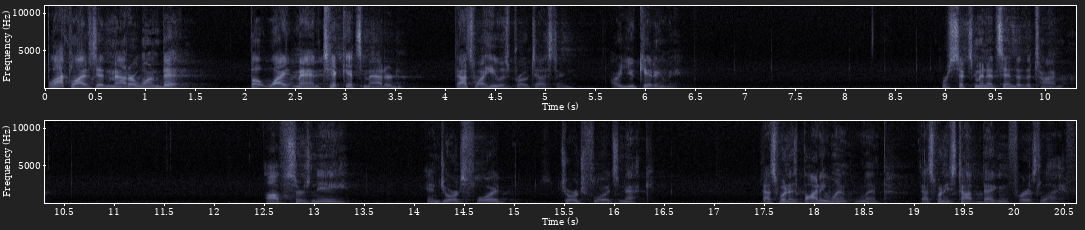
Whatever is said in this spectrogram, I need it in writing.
black lives didn't matter one bit, but white man tickets mattered. That's why he was protesting. Are you kidding me? We're six minutes into the timer. officer's knee in George Floyd, George Floyd's neck. That's when his body went limp. That's when he stopped begging for his life.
